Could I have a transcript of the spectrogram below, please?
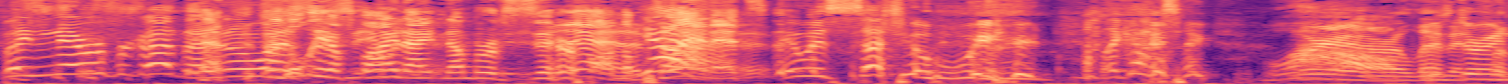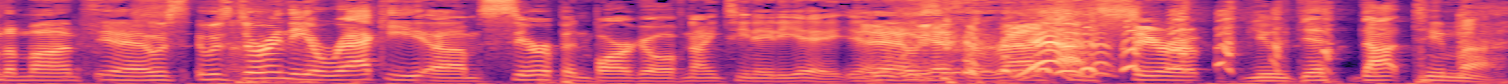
but I never forgot that. I don't know why There's only a just- it was- finite number of syrup Yeah, on the yeah. planet. It was such a weird. Like I was like, wow. We're at our was limit during- for the month. Yeah, it was it was during the Iraqi um, syrup embargo of 1988. Yeah, Yeah, was- we had the ration syrup, You did not too much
